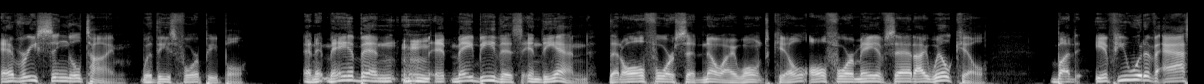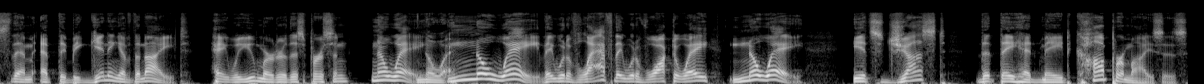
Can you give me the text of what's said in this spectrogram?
every single time with these four people. And it may have been it may be this in the end that all four said no, I won't kill. All four may have said I will kill. But if you would have asked them at the beginning of the night, "Hey, will you murder this person?" No way. No way. No way. They would have laughed, they would have walked away. No way. It's just that they had made compromises,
